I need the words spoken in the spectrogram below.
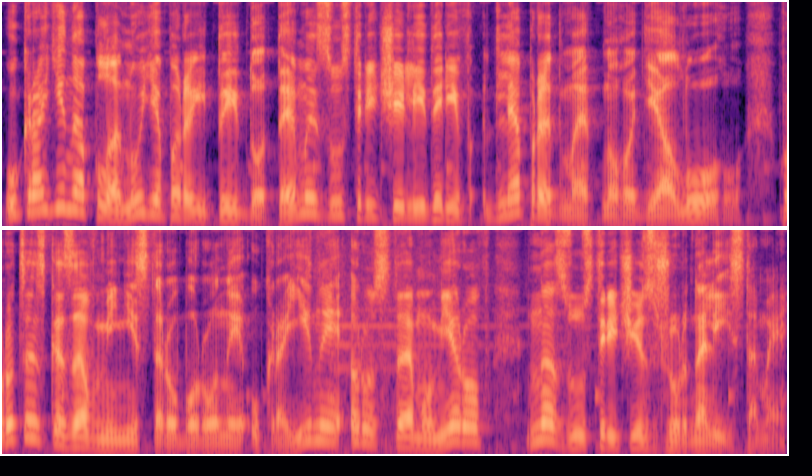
Україна планує перейти до теми зустрічі лідерів для предметного діалогу. Про це сказав міністр оборони України Рустем Умєров на зустрічі з журналістами.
